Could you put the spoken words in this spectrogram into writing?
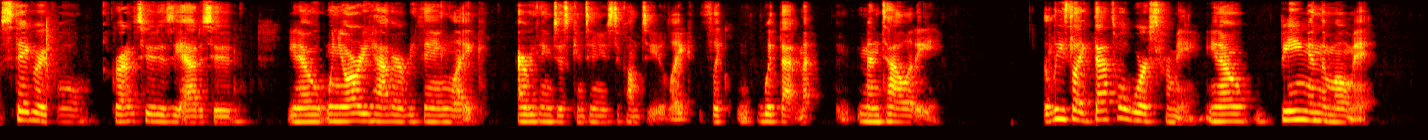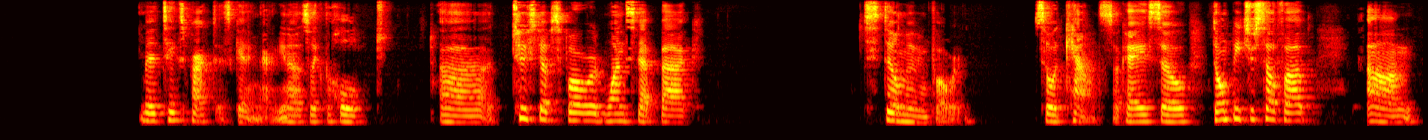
stay grateful. Gratitude is the attitude. You know, when you already have everything, like everything just continues to come to you. Like it's like with that me- mentality. At least like that's what works for me, you know, being in the moment. But it takes practice getting there. You know, it's like the whole uh, two steps forward, one step back, still moving forward. So it counts, okay? So don't beat yourself up. Um,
